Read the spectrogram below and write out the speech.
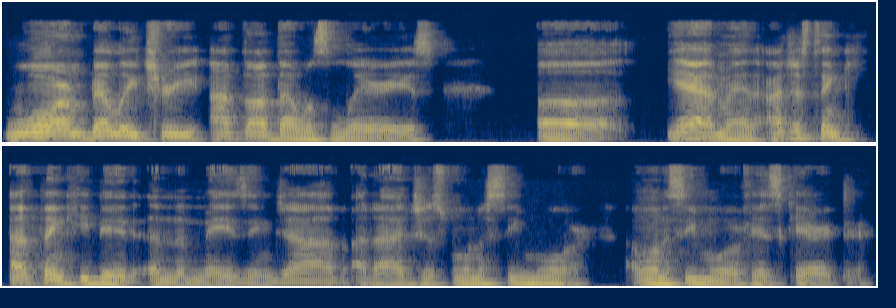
warm belly treat. I thought that was hilarious. Uh, yeah, man, I just think I think he did an amazing job, and I just want to see more. I want to see more of his character.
